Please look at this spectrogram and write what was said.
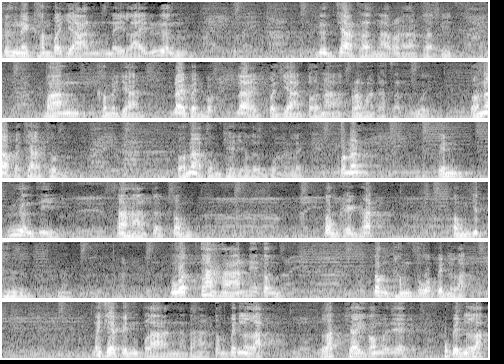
ซึ่งในคำปฏิญาณในหลายเรื่องเรื่องชาติศาสนาพระมหากษัตริย์นี่บางคำปฏิญาณได้ปฏิบัติได้ปฏิญาณต่อหน้าพระมหากษัตริย์ด้วย ต่อหน้าประชาชน ต่อหน้าธงชัยเฉลิมพลอะไร เพราะนั้นเป็นเรื่องที่ทหารจะต้องต้องเคร่งครัดต้องยึดถือนะตัวทหารนี่ต้อง ต้องทำตัวเป็นหลัก ไม่ใช่เป็นกลางนะทหารต้องเป็นหลักหลักใจของประเทศ เป็นหลัก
